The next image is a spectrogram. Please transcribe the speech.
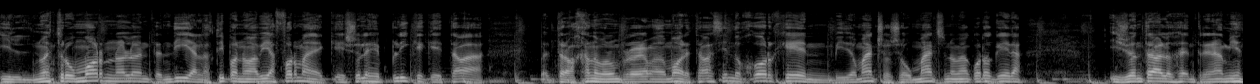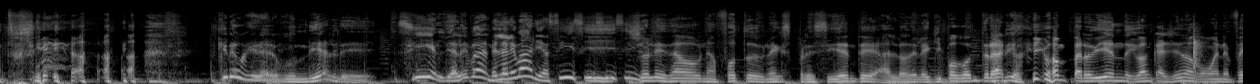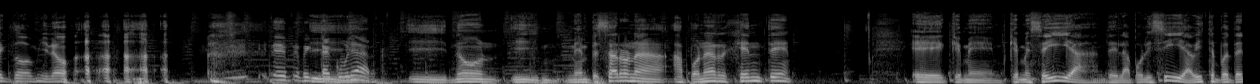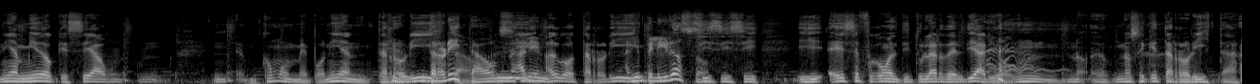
Y nuestro humor no lo entendían. Los tipos no había forma de que yo les explique que estaba trabajando por un programa de humor. Estaba haciendo Jorge en Videomacho, Showmatch, no me acuerdo qué era. y yo entraba a los entrenamientos. Creo que era el mundial de. Sí, el de Alemania. El de Alemania, sí, sí, y sí, sí. yo les daba una foto de un expresidente a los del equipo contrario, iban perdiendo, iban cayendo como en efecto dominó. Espectacular. Y, y no, y me empezaron a, a poner gente eh, que, me, que me seguía de la policía, ¿viste? Porque tenían miedo que sea un. un- ¿Cómo me ponían? Terrorista. terrorista, un Sí, alguien- algo terrorista. alguien peligroso. Sí, sí, sí. Y ese fue como el titular del diario, un no, no sé qué terrorista.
